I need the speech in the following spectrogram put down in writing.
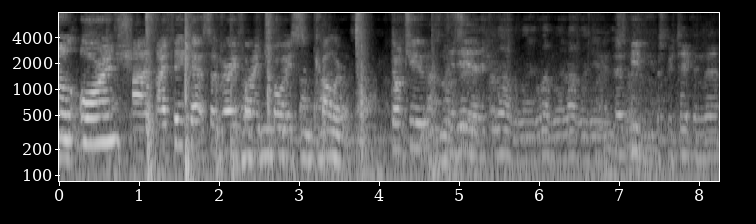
Original orange. Uh, I think that's a very fine choice in color. Don't you? It is. Lovely, lovely, lovely, dude. That'd be- Must be taking that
